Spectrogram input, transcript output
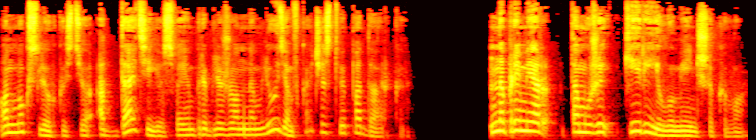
он мог с легкостью отдать ее своим приближенным людям в качестве подарка. Например, тому же Кириллу Меньшикову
